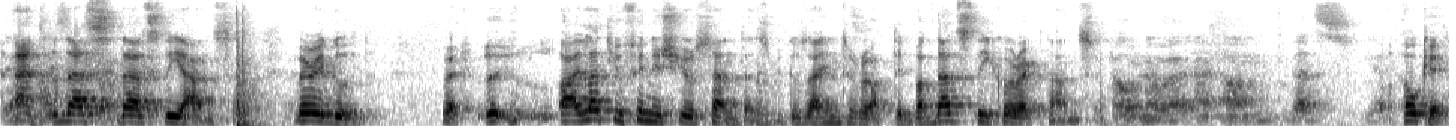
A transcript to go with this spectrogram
And that's, that's the answer. Very good. Very- uh, I let you finish your sentence because I interrupted, but that's the correct answer. Oh, no, I, I, um, that's, yeah. Okay,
